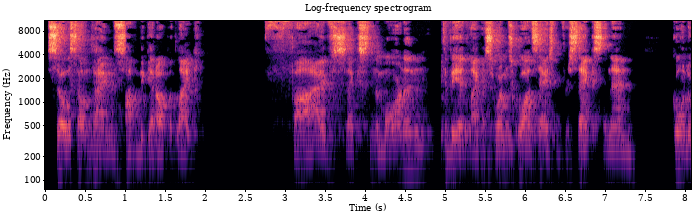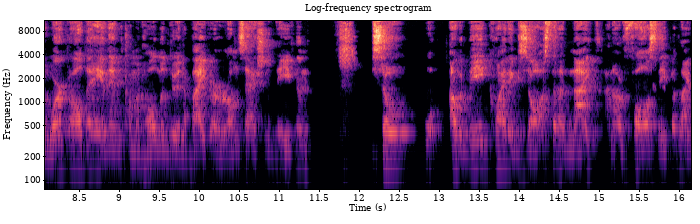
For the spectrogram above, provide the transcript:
so sometimes having to get up at like five, six in the morning to be at like a swim squad session for six, and then going to work all day, and then coming home and doing a bike or a run session in the evening. So I would be quite exhausted at night and I would fall asleep at like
